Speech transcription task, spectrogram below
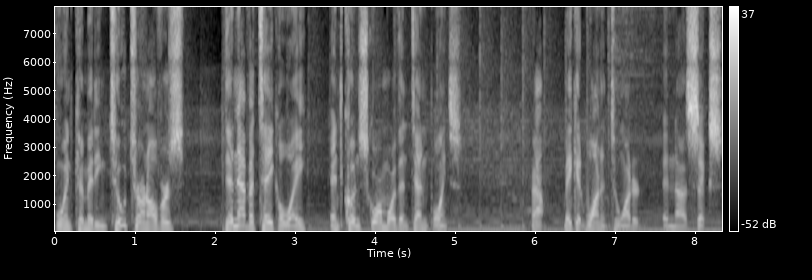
when committing two turnovers, didn't have a takeaway, and couldn't score more than 10 points. Well, make it 1 and 206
